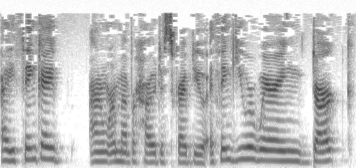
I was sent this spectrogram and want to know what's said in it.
I think I, I don't remember how I described you. I think you were wearing dark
